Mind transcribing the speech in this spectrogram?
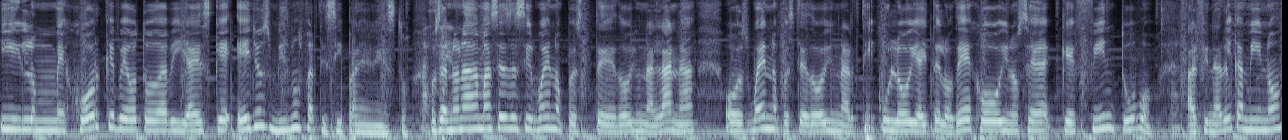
Y lo mejor que veo todavía es que ellos mismos participan en esto. o sea, no nada más es decir, bueno, pues te doy una lana, o es bueno, pues te doy un artículo y ahí te lo dejo, y no sé qué fin tuvo. Al final del camino,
